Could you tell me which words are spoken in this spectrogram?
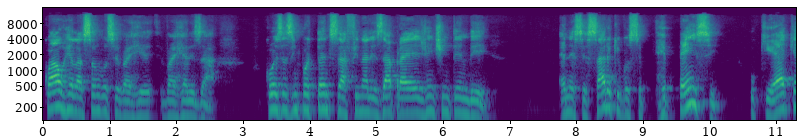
qual relação você vai, re, vai realizar? Coisas importantes a finalizar para a gente entender. É necessário que você repense o que é que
